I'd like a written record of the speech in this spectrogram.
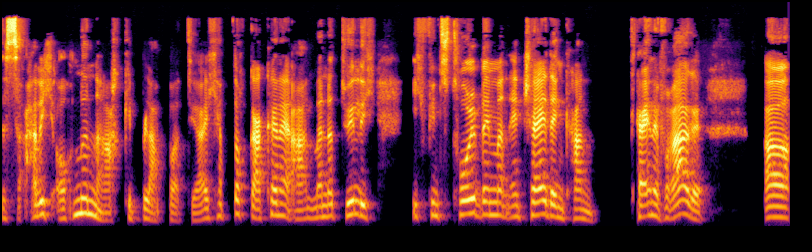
Das habe ich auch nur nachgeplappert. Ja, ich habe doch gar keine Ahnung. Weil natürlich, ich finde es toll, wenn man entscheiden kann. Keine Frage. Äh,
